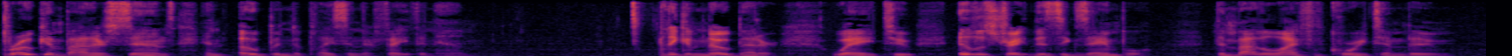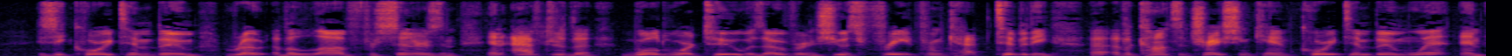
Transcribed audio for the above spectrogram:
broken by their sins, and open to placing their faith in him. I think of no better way to illustrate this example than by the life of Corrie ten Boom. You see, Corrie ten Boom wrote of a love for sinners, and, and after the World War II was over and she was freed from captivity uh, of a concentration camp, Corrie ten Boom went and,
